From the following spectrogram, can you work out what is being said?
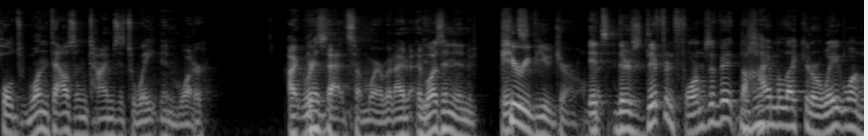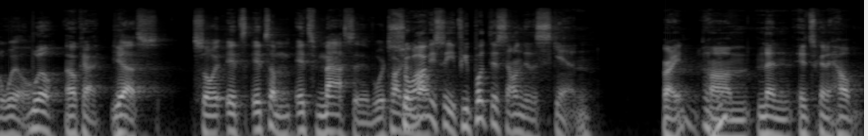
holds 1,000 times its weight in water? I read that somewhere, but I, it wasn't in a peer reviewed journal. but- It's there's different forms of it. The high molecular weight one will. Will okay. Yes. So it's it's a it's massive. We're talking So about obviously, if you put this onto the skin, right, Mm-hmm. um, then it's going to help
